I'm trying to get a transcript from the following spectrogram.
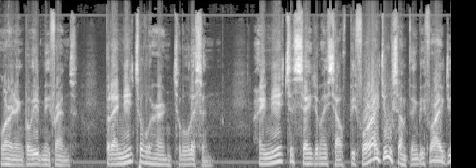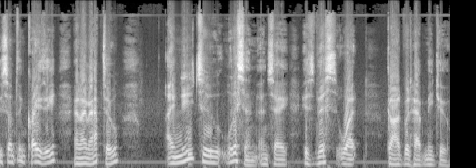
learning, believe me, friends, but I need to learn to listen. I need to say to myself before I do something, before I do something crazy, and I'm apt to, I need to listen and say, is this what God would have me do?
